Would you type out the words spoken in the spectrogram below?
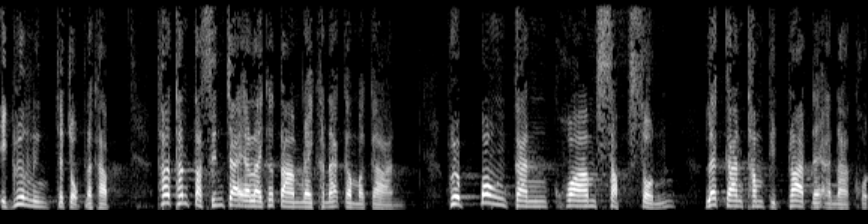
อีกเรื่องหนึ่งจะจบแล้วครับ ถ้าท่านตัดสินใจอะไรก็ตามในคณะกรรมการ เพื่อป้องกันความสับสนและการทำผิดพลาดในอนาคต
